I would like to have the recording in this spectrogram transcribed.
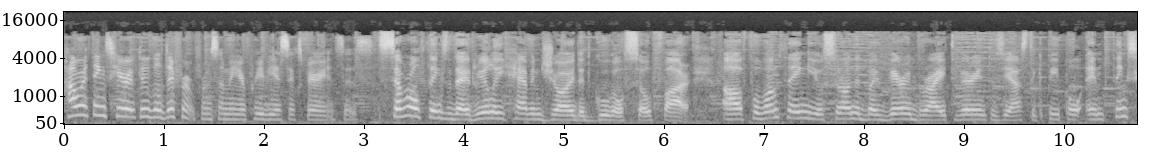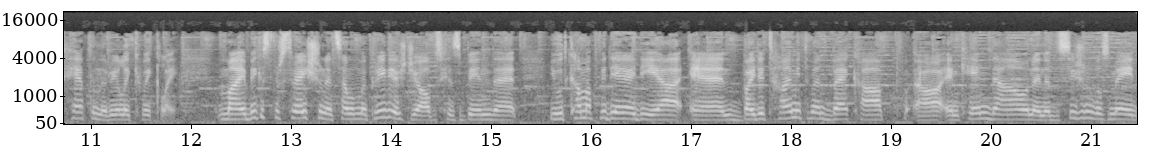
How are things here at Google different from some of your previous experiences? Several things that I really have enjoyed at Google so far. Uh, for one thing, you're surrounded by very bright, very enthusiastic people, and things happen really quickly. My biggest frustration at some of my previous jobs has been that you would come up with the idea, and by the time it went back up uh, and came down and a decision was made,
